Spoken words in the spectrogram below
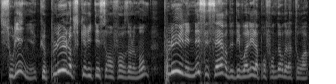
souligne que plus l'obscurité se renforce dans le monde, plus il est nécessaire de dévoiler la profondeur de la Torah.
